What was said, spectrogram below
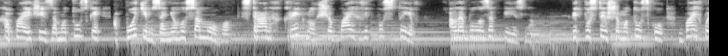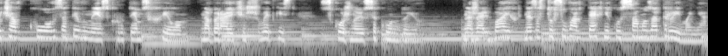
хапаючись за мотузки, а потім за нього самого. Странг крикнув, що Байх відпустив, але було запізно. Відпустивши мотузку, Байх почав ковзати вниз крутим схилом, набираючи швидкість з кожною секундою. На жаль, Байх не застосував техніку самозатримання,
